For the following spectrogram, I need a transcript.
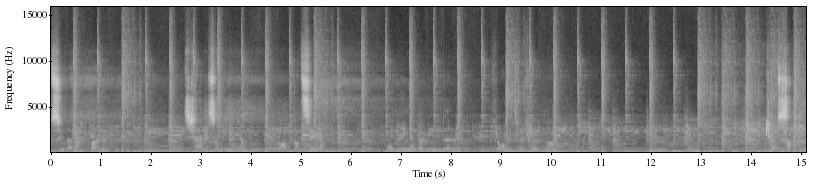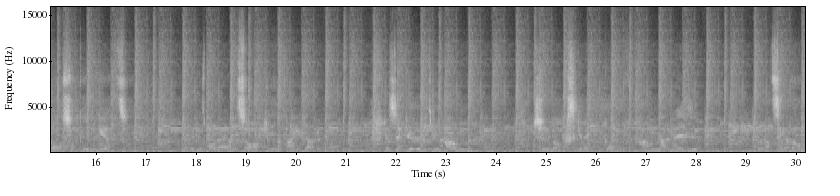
ögonbryntor läppar. Kär som ingen valt att se. Omringad av bilder från mitt förflutna. Krossat glas och tomhet. Men det finns bara en sak i mina tankar. Jag sträcker ut min hand. Kyla och skräck omfamnar mig. För att sedan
